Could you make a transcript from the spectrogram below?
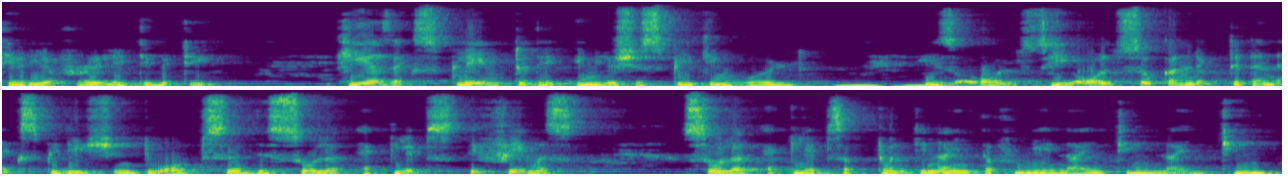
theory of relativity. He has explained to the English speaking world. Also, he also conducted an expedition to observe the solar eclipse, the famous solar eclipse of 29th of May 1919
